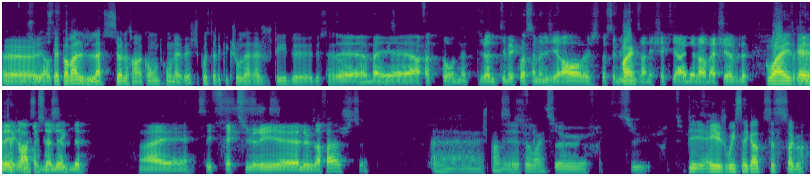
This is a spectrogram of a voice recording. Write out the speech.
Euh, C'était pas mal la seule rencontre qu'on avait. Je sais pas si tu avais quelque chose à rajouter de, de ça. Euh, ben, euh, en fait, pour notre jeune Québécois, Samuel Girard, là, je ne sais pas si vous l'avez mis en échec hier de Barbachev. Là. ouais, vrai, a vrai, vrai, c'est solide. Ouais, c'est fracturé euh, l'œsophage, c'est ça? Euh, je pense que c'est ça, ouais. fracture, fracture, fracture. Puis il a joué 56 secondes.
